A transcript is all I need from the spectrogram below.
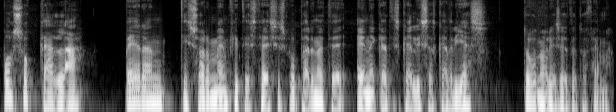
πόσο καλά, πέραν της ορμέμφητης θέσης που παίρνετε ένεκα της καλής σας καρδιάς, το γνωρίζετε το θέμα.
